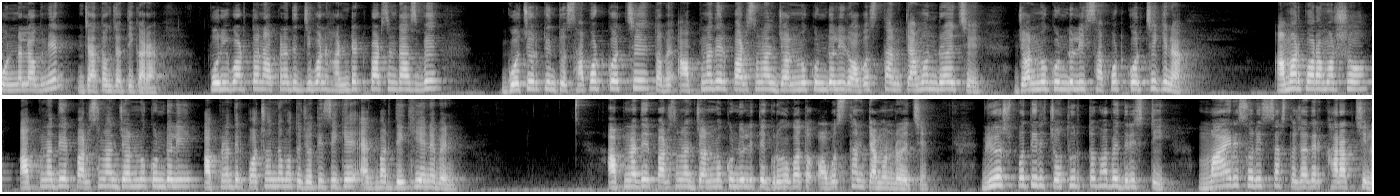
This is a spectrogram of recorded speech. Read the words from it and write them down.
কন্যা লগ্নের জাতক জাতিকারা। পরিবর্তন আপনাদের জীবন হান্ড্রেড পারসেন্ট আসবে। গোচর কিন্তু সাপোর্ট করছে, তবে আপনাদের পার্সোনাল জন্মকুণ্ডলীর অবস্থান কেমন রয়েছে, জন্মকুণ্ডলী সাপোর্ট করছে কিনা আমার পরামর্শ, আপনাদের পার্সোনাল জন্মকুণ্ডলী আপনাদের পছন্দ মতো জ্যোতিষীকে একবার দেখিয়ে নেবেন। আপনাদের পার্সোনাল জন্মকুণ্ডলিতে গ্রহগত অবস্থান কেমন রয়েছে? বৃহস্পতির চতুর্থভাবে দৃষ্টি, মায়ের শরীর স্বাস্থ্য যাদের খারাপ ছিল,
